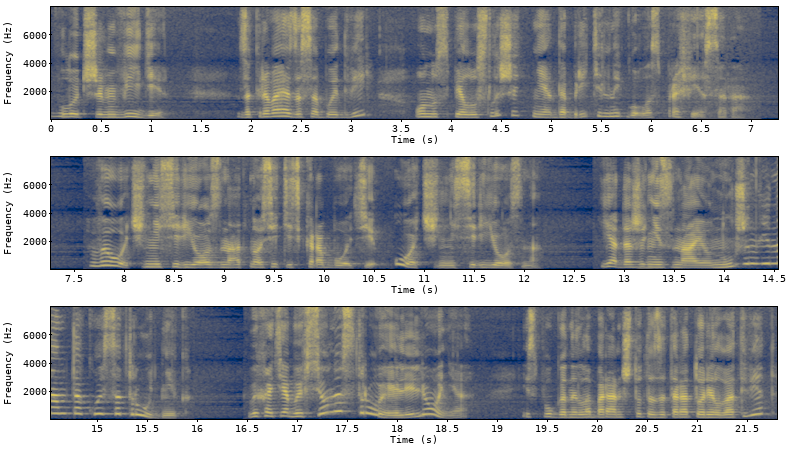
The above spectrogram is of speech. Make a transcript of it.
в лучшем виде». Закрывая за собой дверь, он успел услышать неодобрительный голос профессора. «Вы очень несерьезно относитесь к работе, очень несерьезно. Я даже не знаю, нужен ли нам такой сотрудник. Вы хотя бы все настроили, Леня?» Испуганный лаборант что-то затараторил в ответ,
